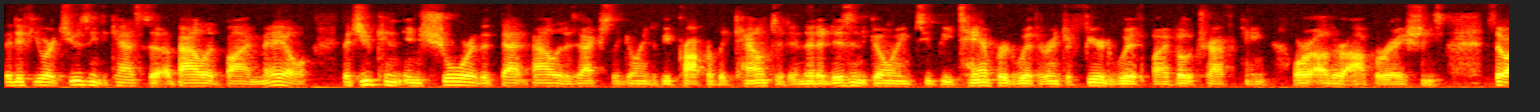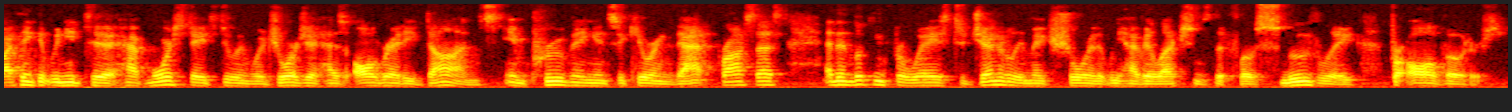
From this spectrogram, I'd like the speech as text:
that if you are choosing to cast a ballot by mail, that you can ensure that that ballot is actually going to be properly counted and that it isn't going to be tampered with or interfered with by vote trafficking or other operations. So I think that we need to have more states doing what Georgia has already done, improving and securing that process, and then looking for ways to generally make sure that we have elections that flow smoothly for all voters.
